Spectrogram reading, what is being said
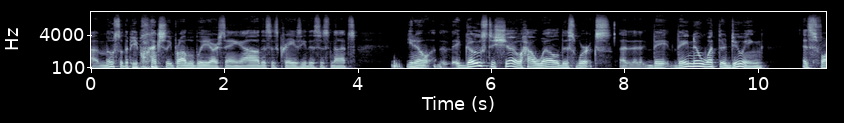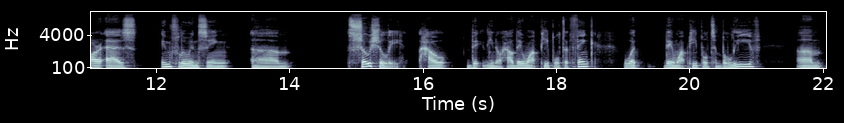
uh, most of the people actually probably are saying, "Oh, this is crazy. This is nuts." You know, it goes to show how well this works. Uh, they they know what they're doing as far as influencing um, socially how they you know how they want people to think, what they want people to believe um,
